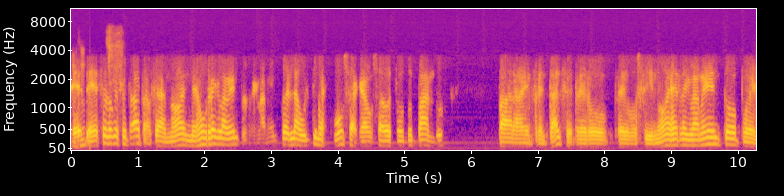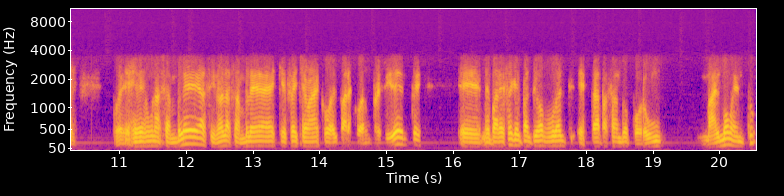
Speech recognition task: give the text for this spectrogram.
De, eso es lo que se trata, o sea, no, es un reglamento, el reglamento es la última excusa que han usado estos dos bandos para enfrentarse, pero pero si no es el reglamento, pues pues es una asamblea, si no es la asamblea es qué fecha van a escoger para escoger un presidente. Eh, me parece que el Partido Popular está pasando por un mal momento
